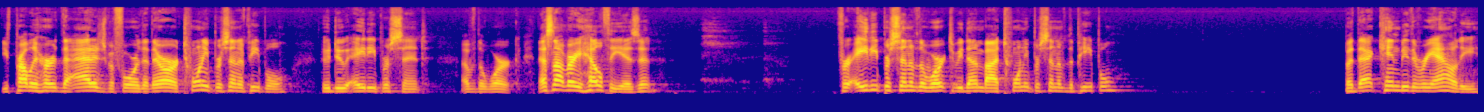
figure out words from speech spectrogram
You've probably heard the adage before that there are 20% of people who do 80% of the work. That's not very healthy, is it? For 80% of the work to be done by 20% of the people? But that can be the reality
